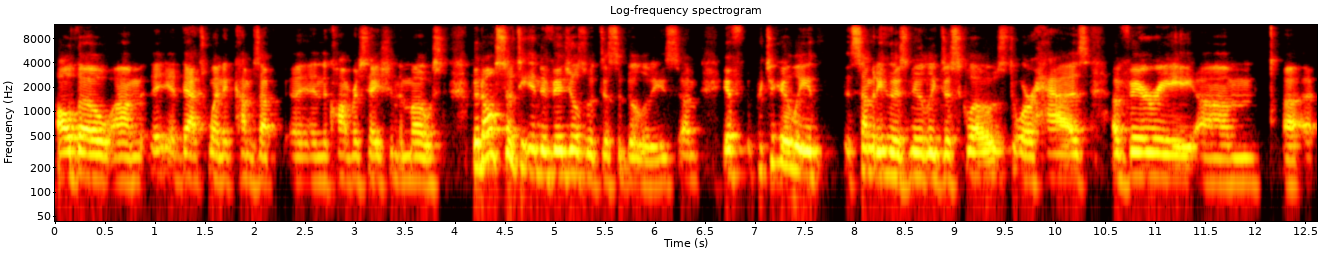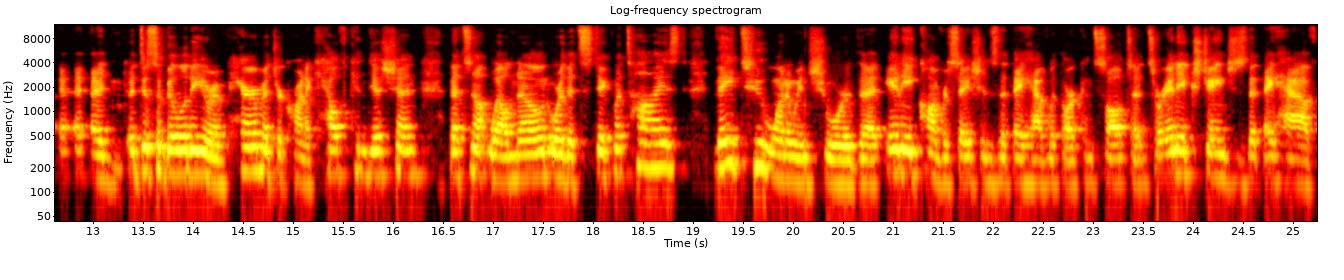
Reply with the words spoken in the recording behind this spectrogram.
although um, it, that's when it comes up in the conversation the most, but also to individuals with disabilities. Um, if particularly somebody who is newly disclosed or has a very um, uh, a, a, disability or impairment or chronic health condition that's not well known or that's stigmatized, they too want to ensure that any conversations that they have with our consultants or any exchanges that they have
